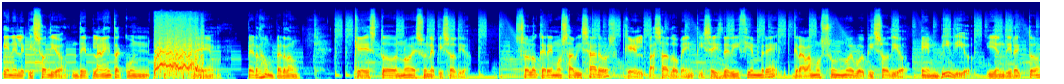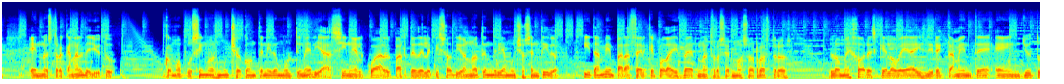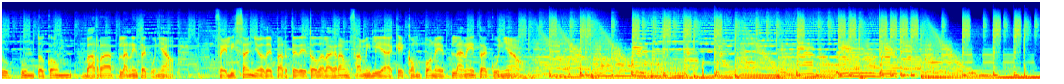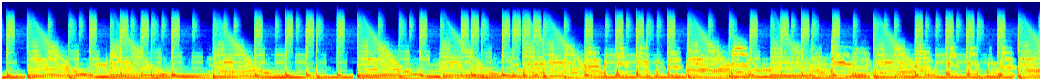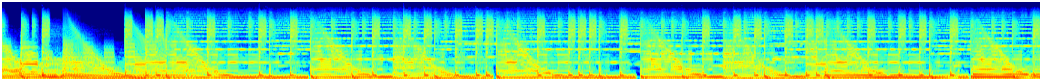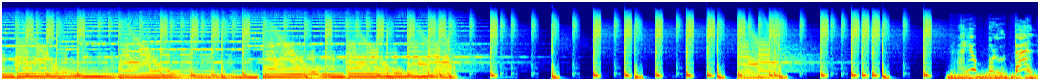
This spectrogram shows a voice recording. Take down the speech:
En el episodio de Planeta Kun... eh, perdón, perdón, que esto no es un episodio. Solo queremos avisaros que el pasado 26 de diciembre grabamos un nuevo episodio en vídeo y en directo en nuestro canal de YouTube. Como pusimos mucho contenido multimedia sin el cual parte del episodio no tendría mucho sentido, y también para hacer que podáis ver nuestros hermosos rostros, lo mejor es que lo veáis directamente en youtube.com barra Planeta Cuñao. Feliz año de parte de toda la gran familia que compone Planeta Cuñao. ¡Ay, brutal!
